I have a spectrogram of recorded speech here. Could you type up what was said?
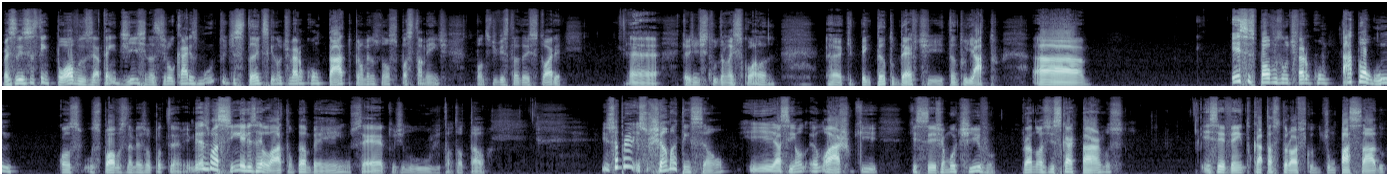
Mas existem povos, até indígenas, de lugares muito distantes que não tiveram contato, pelo menos não supostamente, do ponto de vista da história, é, que a gente estuda na escola, né? é, que tem tanto déficit e tanto hiato. Ah, esses povos não tiveram contato algum com os, os, povos da Mesopotâmia. E mesmo assim, eles relatam também um certo dilúvio, tal, tal, tal. Isso, é, isso chama atenção e assim eu, eu não acho que, que seja motivo para nós descartarmos esse evento catastrófico de um passado.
